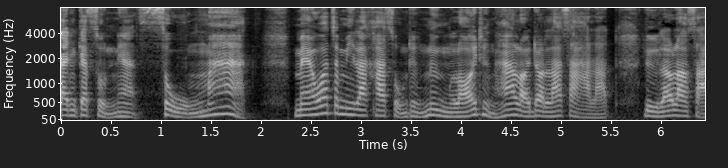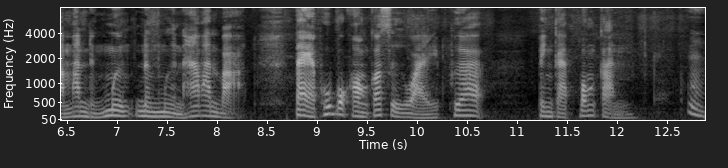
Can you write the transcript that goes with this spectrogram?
กันกระสุนเนี่ยสูงมาก แม้ว่าจะมีราคาสูงถึง 100ถึง500ดอลลาร์สหรัฐ หรือราวๆ3,000ถึง15,000 บาท แต่ผู้ปกครองก็ซื้อไว้เพื่อเป็นการป้องกันอืม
